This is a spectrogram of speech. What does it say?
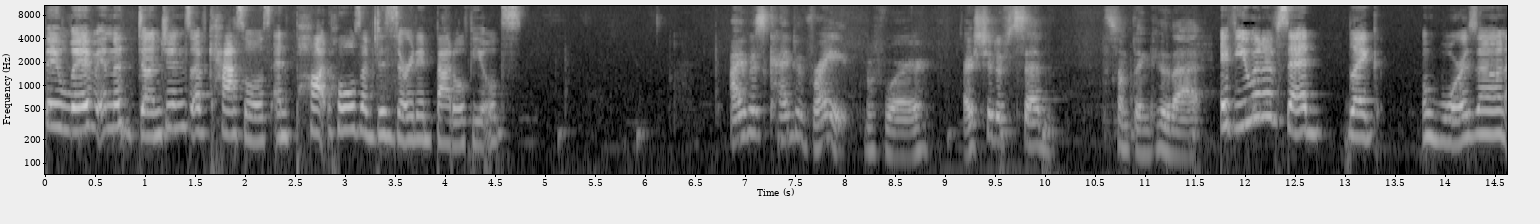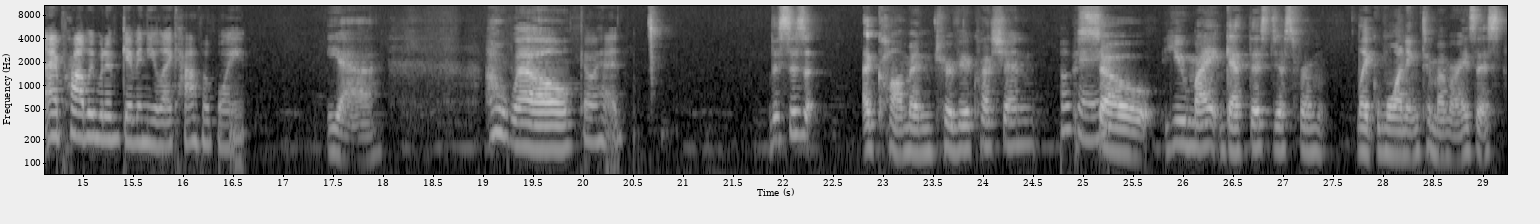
they live in the dungeons of castles and potholes of deserted battlefields. I was kind of right before. I should have said something to that. If you would have said like a war zone, I probably would have given you like half a point. Yeah. Oh well. Go ahead. This is a common trivia question. Okay. So you might get this just from like wanting to memorize this.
